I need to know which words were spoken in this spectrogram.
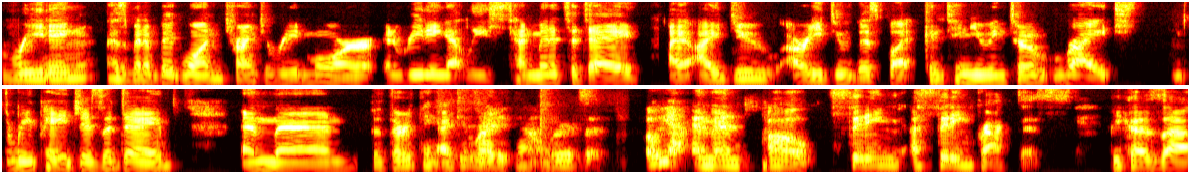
reading has been a big one trying to read more and reading at least 10 minutes a day. I i do already do this but continuing to write three pages a day. And then the third thing, I did write it down. Where is it? Oh yeah. And then oh, sitting a sitting practice because uh,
